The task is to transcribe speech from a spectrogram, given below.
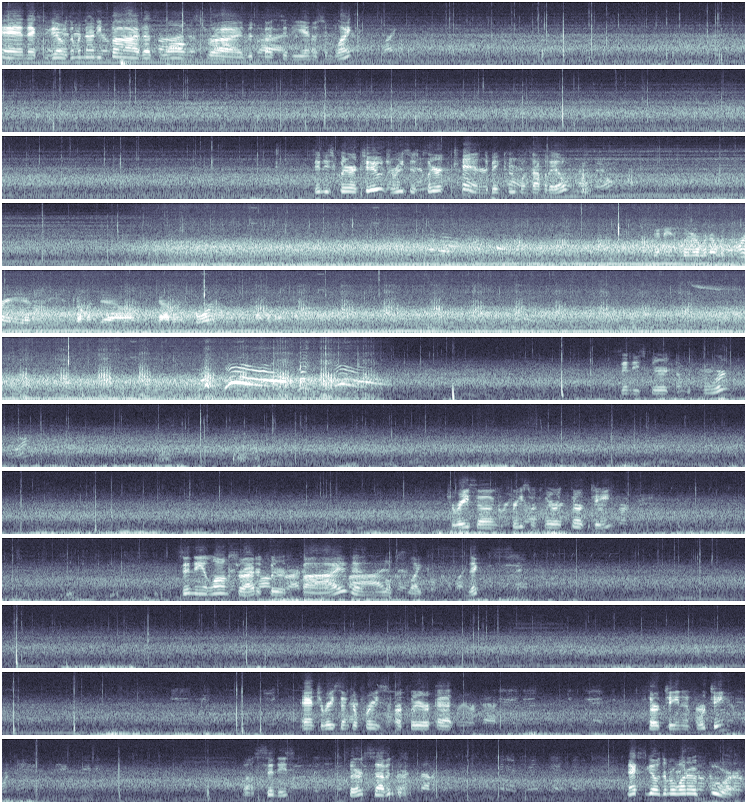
And next to go is number 95. That's Long Stride, written by Cindy Anderson Blank. Cindy's clear at two. Teresa's clear at 10. The big coop on top of the hill. Cindy's clear over number three, and she's coming down cabinet four. Cindy's clear at number four. Teresa and Caprice are clear at 13. Sydney and Longstride are clear at 5 and looks like And Teresa and Caprice are clear at 13 and 14. Well, Sydney's clear at 7. Next to go is number 104.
